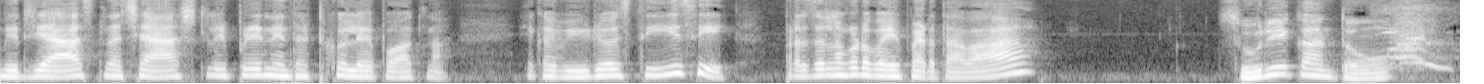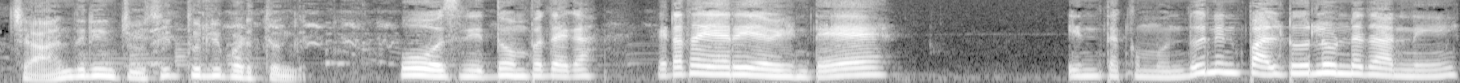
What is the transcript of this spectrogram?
మీరు చేస్తున్న చేష్టలు ఇప్పుడే నేను తట్టుకోలేకపోతున్నా. ఇక వీడియోస్ తీసి ప్రజలను కూడా భయపెడతావా? సూర్యకాంతం చాందినిని చూసి తుల్లిపడుతుంది. ఓ నీ దుంపదేగా ఎట తయారయ్యావేంటే? ఇంతకు ముందు నేను పల్లెటూరులో ఉండేదాన్ని.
